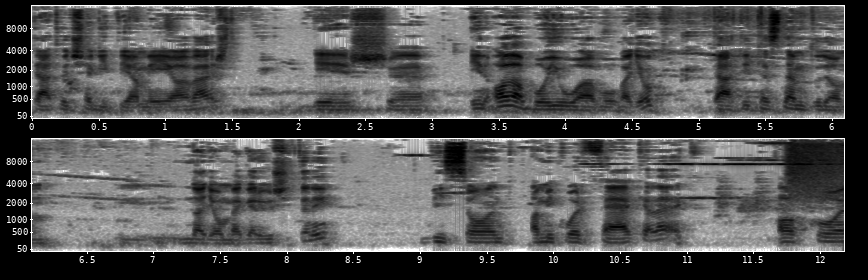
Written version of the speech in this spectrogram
tehát hogy segíti a mély alvást, és én alapból jó alvó vagyok, tehát itt ezt nem tudom mm, nagyon megerősíteni, viszont amikor felkelek, akkor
